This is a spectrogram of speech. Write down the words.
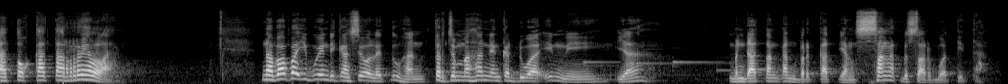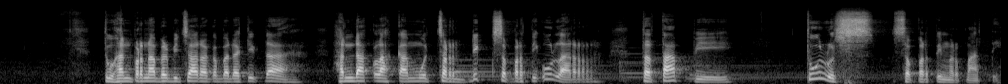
atau kata rela. Nah, Bapak Ibu yang dikasih oleh Tuhan, terjemahan yang kedua ini ya mendatangkan berkat yang sangat besar buat kita. Tuhan pernah berbicara kepada kita, hendaklah kamu cerdik seperti ular, tetapi tulus seperti merpati.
